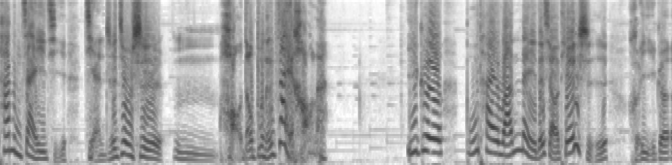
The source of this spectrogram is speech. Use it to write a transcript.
他们在一起简直就是……嗯，好到不能再好了。一个不太完美的小天使和一个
